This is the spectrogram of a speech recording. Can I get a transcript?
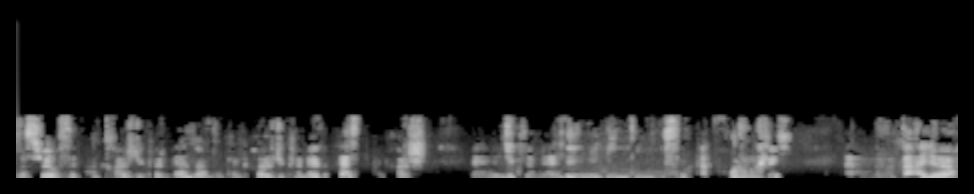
Bien sûr, c'est un crush du Club Med, donc un crush du Club Med reste un crush euh, du Club Med, et il s'est pas prolongé euh, par ailleurs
